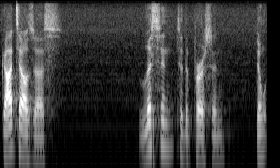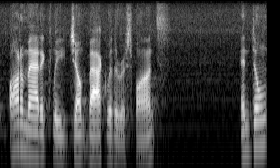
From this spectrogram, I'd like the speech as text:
God tells us listen to the person don't automatically jump back with a response. And don't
